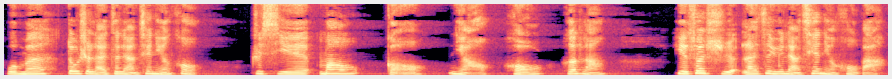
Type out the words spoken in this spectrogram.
我们都是来自两千年后，这些猫、狗、鸟、猴和狼，也算是来自于两千年后吧。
